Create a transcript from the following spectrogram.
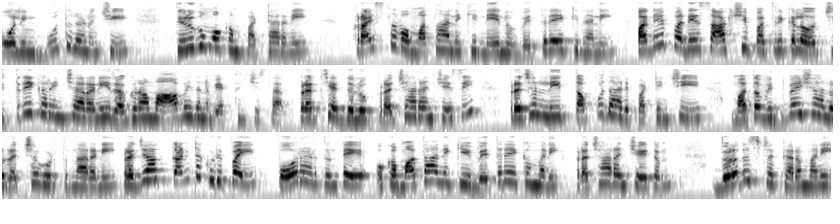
పోలింగ్ బూతుల నుంచి తిరుగుముఖం పట్టారని క్రైస్తవ మతానికి నేను వ్యతిరేకినని పదే పదే సాక్షి పత్రికలో చిత్రీకరించారని రఘురామ ఆవేదన వ్యక్తం చేశారు. ప్రత్యర్థులు ప్రచారం చేసి ప్రజల్ని తప్పుదారి పట్టించి మత విద్వేషాలు రెచ్చగొడుతున్నారని ప్రజా కంటకుడిపై పోరాడుతుంటే ఒక మతానికి వ్యతిరేకమని ప్రచారం చేయటం దురదృష్టకరమని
